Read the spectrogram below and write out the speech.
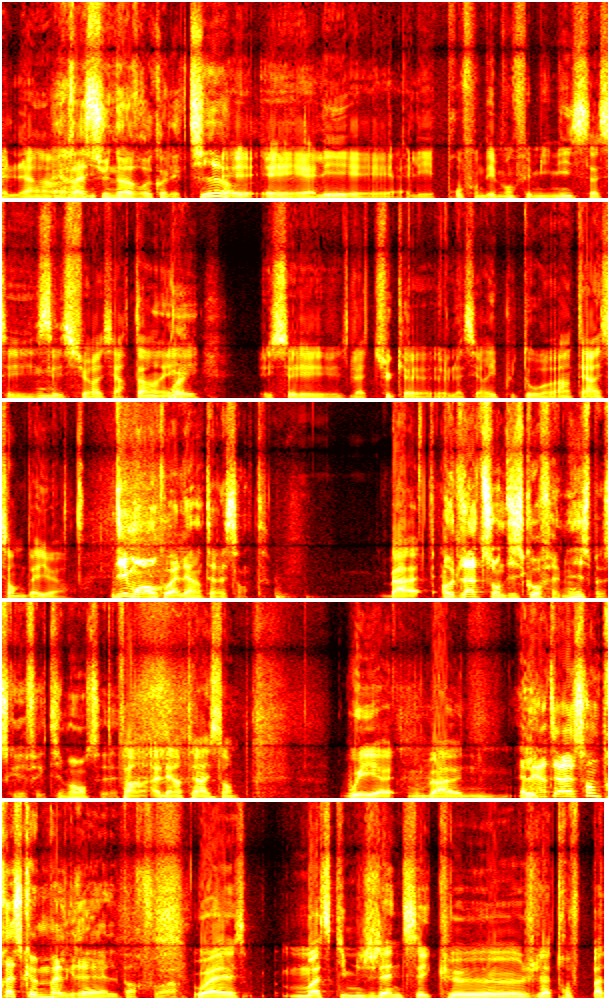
elle a. Elle reste une œuvre collective. et, et elle est, elle est profondément féministe, ça c'est c'est sûr et certain. Et, Mm. Ouais. et c'est là-dessus que la série est plutôt intéressante d'ailleurs. Dis-moi en quoi elle est intéressante. Bah, Au-delà de son discours féministe, parce qu'effectivement, c'est. enfin, elle est intéressante. Oui, euh, bah, Elle est intéressante presque malgré elle, parfois. Ouais, moi ce qui me gêne, c'est que euh, je la trouve pas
